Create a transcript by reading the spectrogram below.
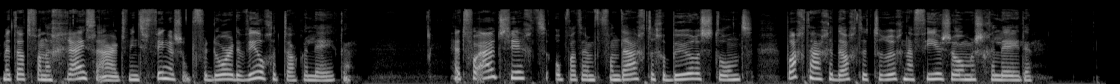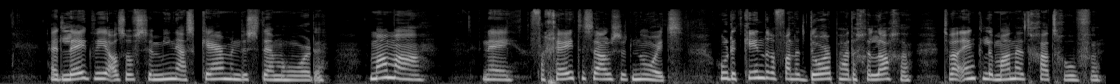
met dat van een grijsaard wiens vingers op verdorde wilgetakken leken. Het vooruitzicht op wat er vandaag te gebeuren stond... bracht haar gedachten terug naar vier zomers geleden. Het leek weer alsof ze Mina's kermende stem hoorde. Mama, Nee, vergeten zou ze het nooit. Hoe de kinderen van het dorp hadden gelachen, terwijl enkele mannen het gat groeven.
